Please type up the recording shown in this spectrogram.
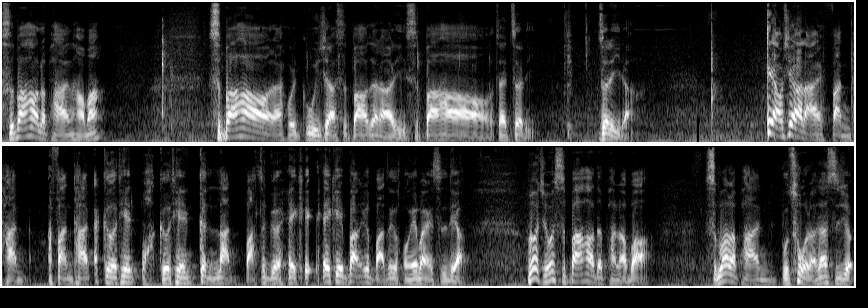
十八号的盘好吗？十八号来回顾一下，十八号在哪里？十八号在这里，这里了。掉下来反弹，反弹啊，隔天哇，隔天更烂，把这个黑 K 黑 K 棒又把这个红黑棒也吃掉。朋友，请问十八号的盘好不好？十八号的盘不错了，但十九。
